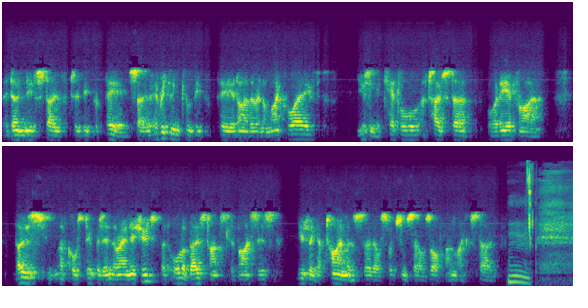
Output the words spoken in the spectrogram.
they don't need a stove to be prepared. So everything can be prepared either in a microwave, using a kettle, a toaster, or an air fryer. Those, of course, do present their own issues, but all of those types of devices usually have timers, so they'll switch themselves off, unlike a stove. Mm.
